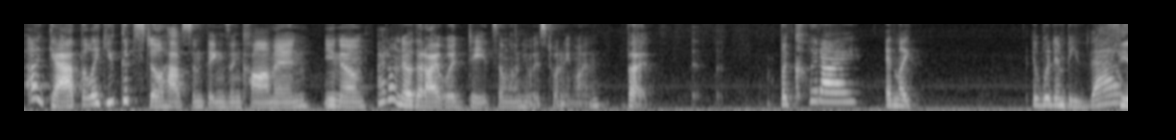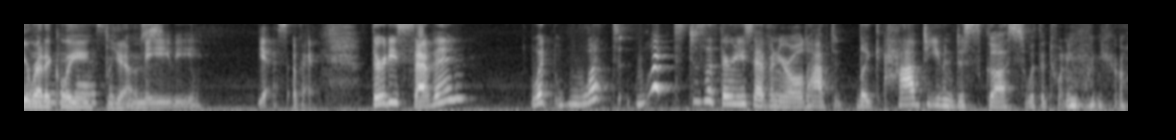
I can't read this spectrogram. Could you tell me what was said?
a gap, but like you could still have some things in common, you know. I don't know that I would date someone who was 21, but but could I? And like it wouldn't be that Theoretically, guess? Like, yes. Maybe. Yes, okay. 37? What what what does a 37-year-old have to like have to even discuss with a 21-year-old?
